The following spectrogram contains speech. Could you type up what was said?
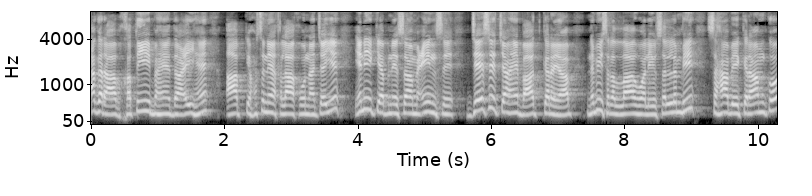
अगर आप ख़तीब हैं, दाई हैं, आपके हसन अखलाक होना चाहिए। यानी कि अपने सामीन से जैसे चाहें बात करें आप। नबी सल्लल्लाहु अलैहि वसल्लम भी सहाब कराम को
